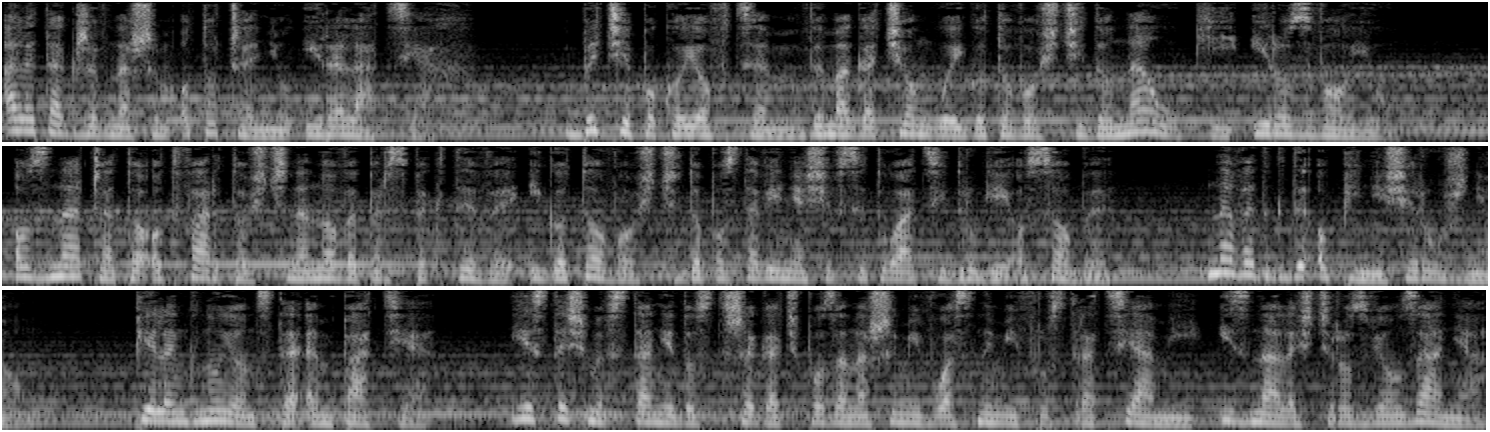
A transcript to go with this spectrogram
ale także w naszym otoczeniu i relacjach. Bycie pokojowcem wymaga ciągłej gotowości do nauki i rozwoju. Oznacza to otwartość na nowe perspektywy i gotowość do postawienia się w sytuacji drugiej osoby, nawet gdy opinie się różnią. Pielęgnując tę empatię, jesteśmy w stanie dostrzegać poza naszymi własnymi frustracjami i znaleźć rozwiązania,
